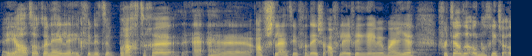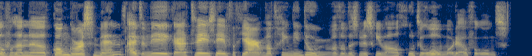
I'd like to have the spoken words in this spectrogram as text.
En je had ook een hele, ik vind het een prachtige uh, afsluiting van deze aflevering, Remy. Maar je vertelde ook nog iets over een uh, congressman uit Amerika, 72 jaar. Wat ging die doen? Want dat is misschien wel een goed rolmodel voor ons.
